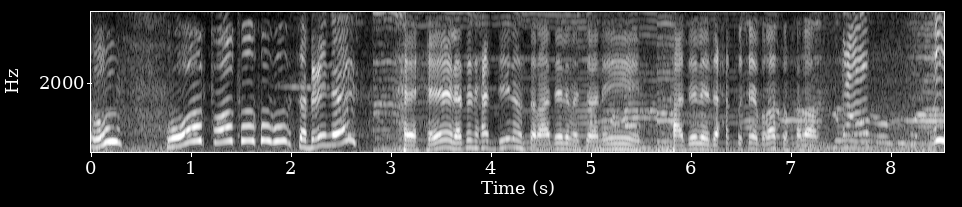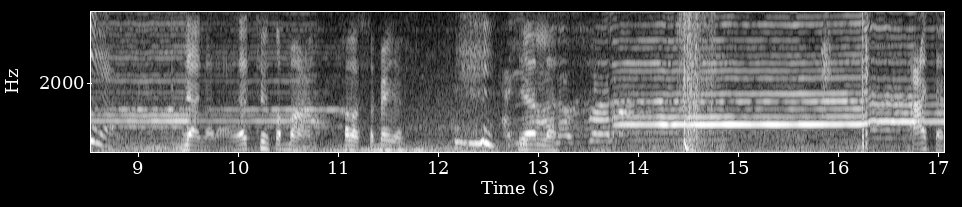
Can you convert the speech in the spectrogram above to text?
أوف أوف أوف أوف أوف 70000 هي لا تتحدينهم ترى هذيل مجانين. هذيل إذا حطوا شيء براسهم خلاص. قاعد تسعين لا لا لا لا تصير طماعة. خلاص 70000 يلا. عسل.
